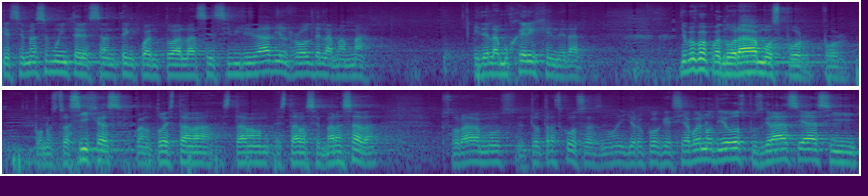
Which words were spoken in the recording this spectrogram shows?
que se me hace muy interesante en cuanto a la sensibilidad y el rol de la mamá y de la mujer en general. Yo me acuerdo cuando orábamos por, por, por nuestras hijas, cuando todo estaba, estaba, estabas embarazada, pues orábamos, entre otras cosas, ¿no? Y yo recuerdo que decía, bueno, Dios, pues gracias y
